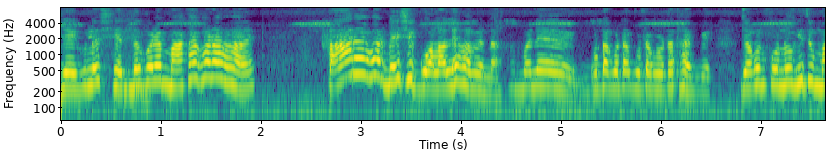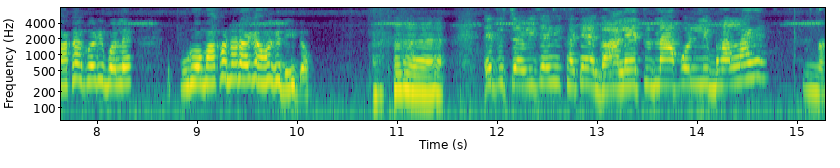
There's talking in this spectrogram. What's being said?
যেগুলো সেদ্ধ করে মাখা করা হয় তার আবার বেশি গলালে হবে না। মানে গোটা গোটা গোটা গোটা থাকবে। যখন কোনো কিছু মাখা করি বলে পুরো মাখানোর আগে আমাকে দিয়ে দাও। একটু চাবি চাবি খাইতে গালে একটু না পড়লে ভালো লাগে? না।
